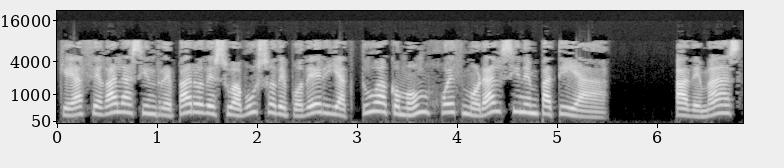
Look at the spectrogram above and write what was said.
que hace gala sin reparo de su abuso de poder y actúa como un juez moral sin empatía. Además,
